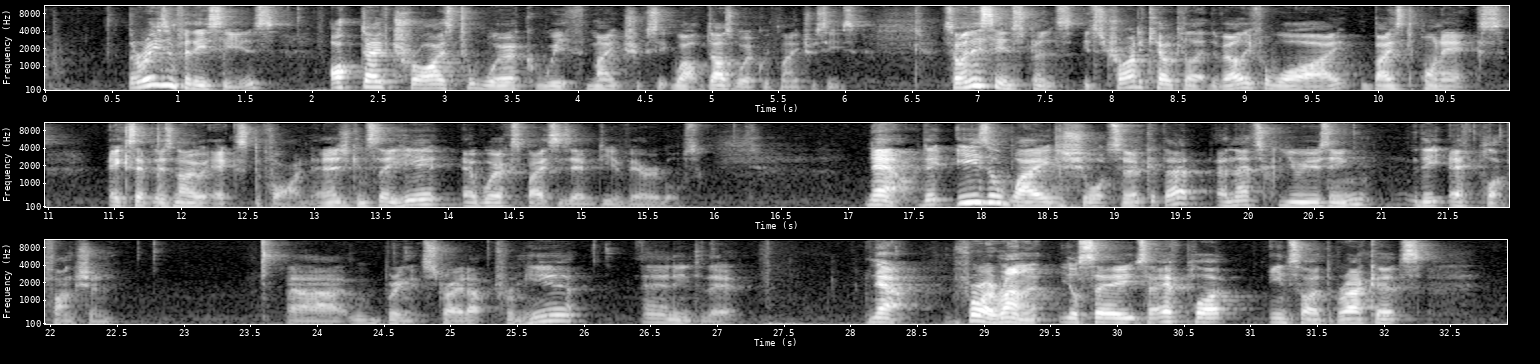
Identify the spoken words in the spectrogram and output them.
The reason for this is Octave tries to work with matrices, well, does work with matrices. So in this instance, it's tried to calculate the value for y based upon x, except there's no x defined. And as you can see here, our workspace is empty of variables. Now, there is a way to short circuit that, and that's using the fplot function. Uh, bring it straight up from here and into there. Now, before I run it, you'll see, so fplot inside the brackets,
